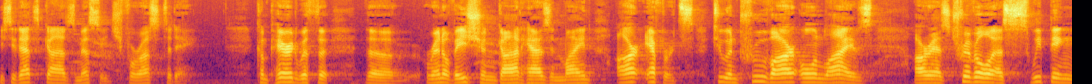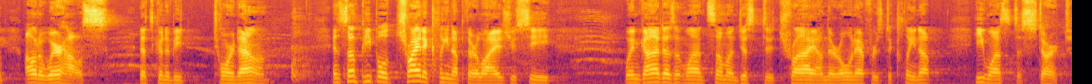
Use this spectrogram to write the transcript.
You see, that's God's message for us today. Compared with the, the renovation God has in mind, our efforts to improve our own lives are as trivial as sweeping out a warehouse that's going to be torn down. And some people try to clean up their lives, you see, when God doesn't want someone just to try on their own efforts to clean up. He wants to start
